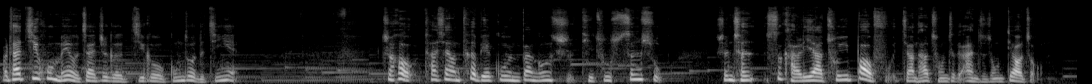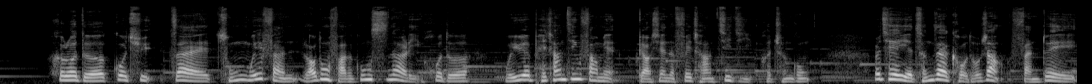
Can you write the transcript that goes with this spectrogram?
而他几乎没有在这个机构工作的经验。之后，他向特别顾问办公室提出申诉，声称斯卡利亚出于报复将他从这个案子中调走。赫罗德过去在从违反劳动法的公司那里获得违约赔偿金方面表现得非常积极和成功，而且也曾在口头上反对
